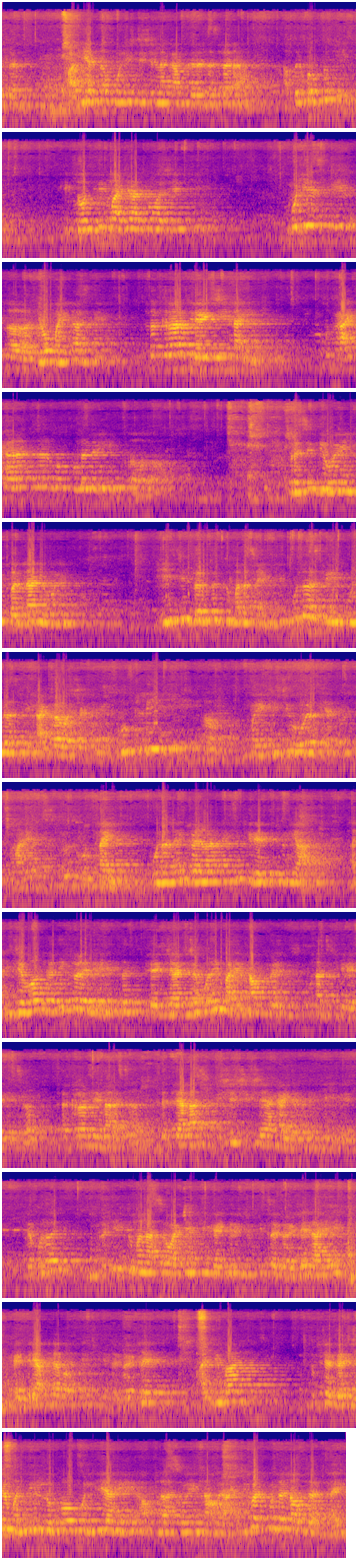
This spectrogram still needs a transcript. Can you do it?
घेतलं आधी आता पोलीस स्टेशनला काम करत असताना आपण बघतो की एक दोन तीन माझे अनुभव असे मुली असतील किंवा महिला असतील तक्रार द्यायची नाही. काय कारण तर मग कुठं तरी अं, प्रसिद्धी होईल बदनामी होईल? ही जी तरतूद तुम्हाला सांगितली मुलं असतील मुलं असतील अठरा वर्षाखाली कुठलीही माहितीची ओळख यातून माहिती नाही. कुणालाही कळणार नाही की तुम्ही या. आणि जेव्हा कधी कळेल तर ज्याच्यामुळे बाहेर नाव कळेल कुणाचं क्रियातीचं तक्रार देणाराचं तर त्याला विशेष शिक्षा या कायद्यामध्ये केली आहे. त्यामुळं कधी तुम्हाला असं वाटेल की काहीतरी चुकीचं घडलेलं आहे काहीतरी आपल्या बाबतीत चुकीचं घडलंय? अजिबात. तुमच्या घरचे मंदिर लोक मुलगी आहे आपलं असं नाव आहे. अजिबात कुठं नाव जात नाही.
